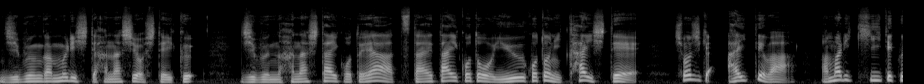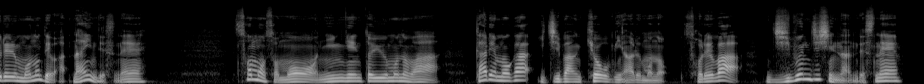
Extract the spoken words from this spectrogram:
自分が無理して話をしていく自分の話したいことや伝えたいことを言うことに対して正直相手はあまり聞いてくれるものではないんですね。そもそも人間というものは誰もが一番興味あるもの。それは自分自身なんですね。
